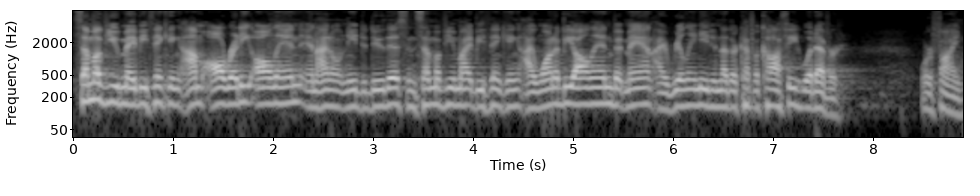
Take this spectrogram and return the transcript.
Some of you may be thinking, I'm already all in and I don't need to do this. And some of you might be thinking, I want to be all in, but man, I really need another cup of coffee, whatever. We're fine.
